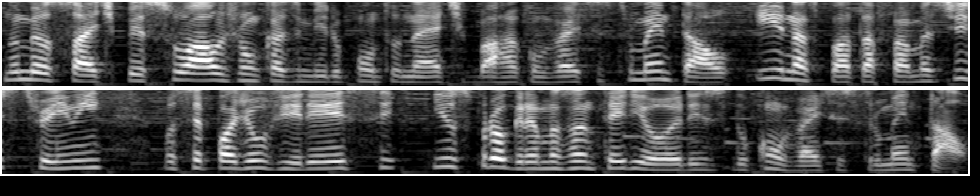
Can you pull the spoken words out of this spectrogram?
no meu site pessoal, joãocasimiro.net barra conversa instrumental e nas plataformas de streaming, você pode ouvir esse e os programas anteriores do Conversa Instrumental.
